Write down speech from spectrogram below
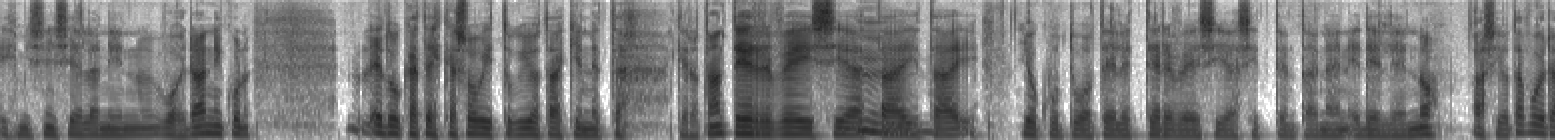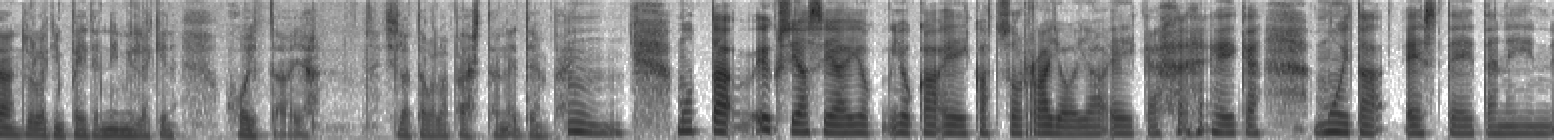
ihmisiin siellä, niin voidaan niin kuin etukäteen ehkä sovittu jotakin, että kerrotaan terveisiä mm. tai, tai joku tuo teille terveisiä sitten tai näin edelleen. No, asioita voidaan jollakin peiten nimilläkin hoitaa ja sillä tavalla päästään eteenpäin. Mm. Mutta yksi asia, joka ei katso rajoja eikä, eikä muita esteitä, niin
